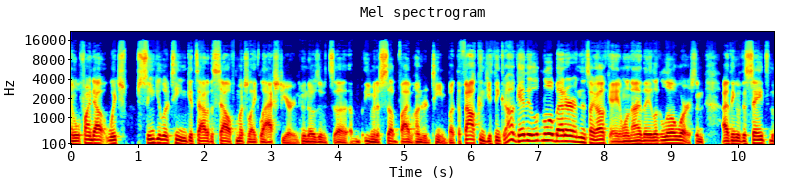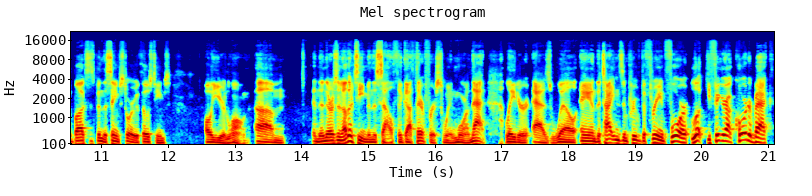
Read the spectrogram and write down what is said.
and we'll find out which singular team gets out of the South, much like last year. And who knows if it's a, even a sub 500 team. But the Falcons, you think, oh, okay, they look a little better, and it's like, okay, well now they look a little worse. And I think with the Saints and the Bucks, it's been the same story with those teams all year long. Um, and then there's another team in the South that got their first win. More on that later as well. And the Titans improved to three and four. Look, you figure out quarterback.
